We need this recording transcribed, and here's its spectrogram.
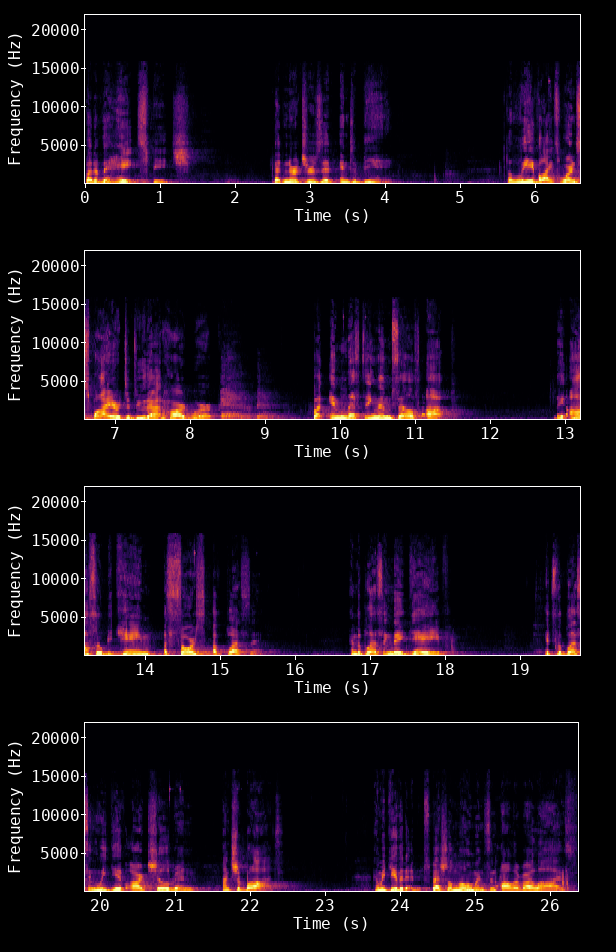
but of the hate speech that nurtures it into being. The Levites were inspired to do that hard work. But in lifting themselves up, they also became a source of blessing. And the blessing they gave, it's the blessing we give our children on Shabbat. And we give it at special moments in all of our lives.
